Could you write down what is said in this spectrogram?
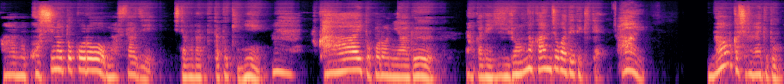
あの腰のところをマッサージしてもらってた時に、うん。深いところにある、なんかね、いろんな感情が出てきて、はい。なんか知らないけど、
